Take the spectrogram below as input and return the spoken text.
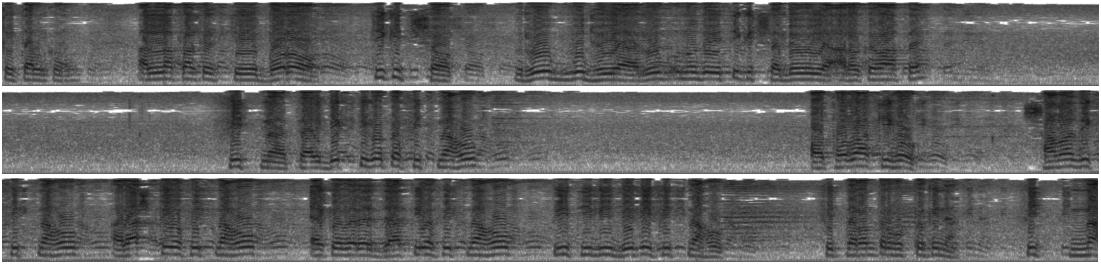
কেতাল করো। আল্লাহ পাকের চেয়ে বড় চিকিৎসক রোগ বুঝইয়া, রোগ অনুযায়ী চিকিৎসা দেওয়া আরও কেউ আছে? ফিতনা, চাই ব্যক্তিগত ফিতনা হোক অথবা কি হোক। সামাজিক ফিতনা হোক, রাষ্ট্রীয় ফিতনা হোক, একেবারে জাতীয় ফিতনা হোক পৃথিবী ব্যাপী ফিতনা হোক। ফিতনার অন্তর্ভুক্ত কিনা? ফিতনা।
